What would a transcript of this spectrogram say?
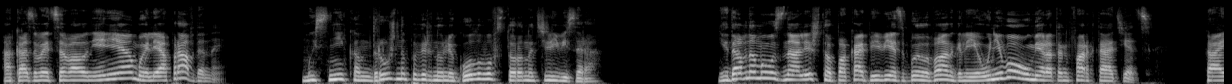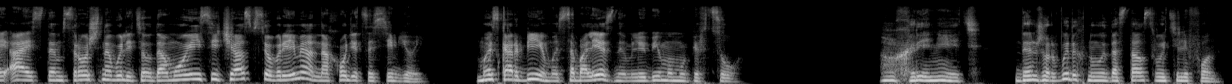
Оказывается, волнения были оправданы. Мы с Ником дружно повернули голову в сторону телевизора. Недавно мы узнали, что пока певец был в Англии, у него умер от инфаркта отец. Кай Айстем срочно вылетел домой и сейчас все время находится с семьей. Мы скорбим и соболезнуем любимому певцу. Охренеть! Денджер выдохнул и достал свой телефон.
